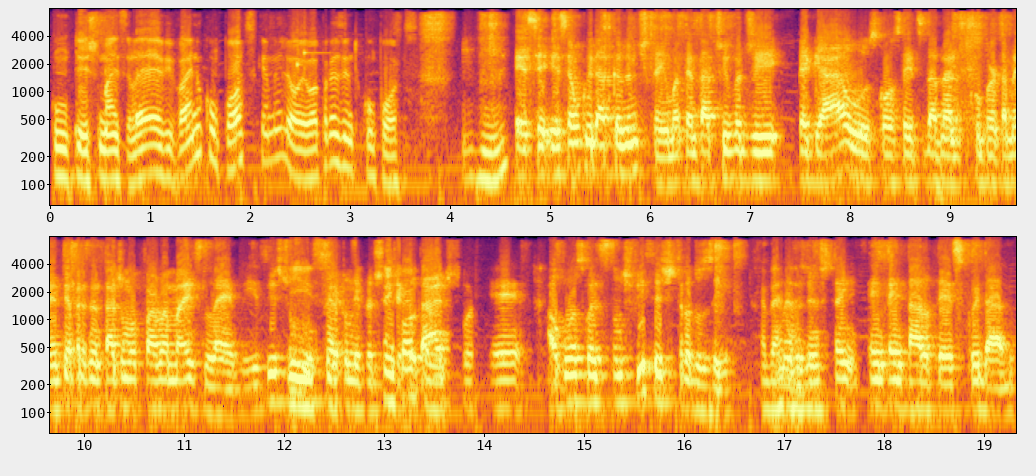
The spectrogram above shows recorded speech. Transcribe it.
com um texto mais leve, vai no Comportes que é melhor, eu apresento Comportes. Esse, esse é um cuidado que a gente tem, uma tentativa de pegar os conceitos da análise de comportamento e apresentar de uma forma mais leve. Existe um Isso. certo nível de é dificuldade, porque algumas coisas são difíceis de traduzir. É Mas a verdade. gente tem, tem tentado ter esse cuidado.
